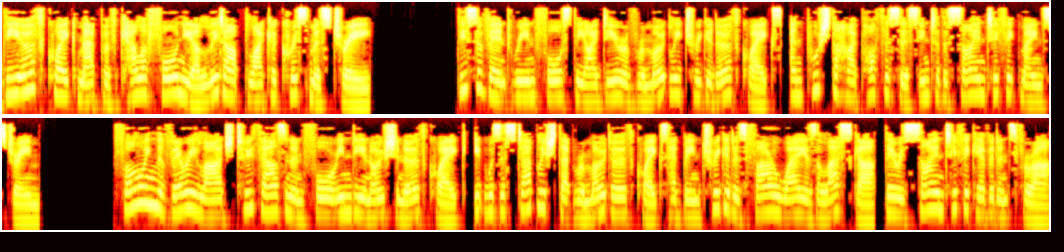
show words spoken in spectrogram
"...the earthquake map of California lit up like a Christmas tree." This event reinforced the idea of remotely triggered earthquakes, and pushed the hypothesis into the scientific mainstream. Following the very large 2004 Indian Ocean earthquake, it was established that remote earthquakes had been triggered as far away as Alaska. There is scientific evidence for a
